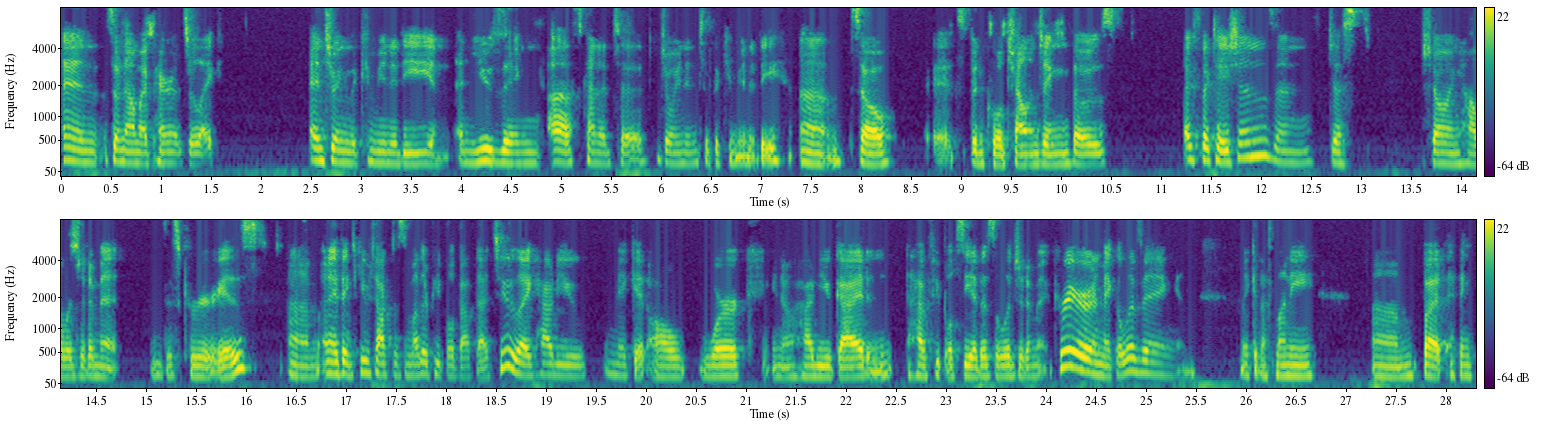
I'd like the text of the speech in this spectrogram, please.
and so now my parents are like, entering the community and, and using us kind of to join into the community. Um, so it's been cool challenging those expectations and just showing how legitimate this career is. Um, and I think you've talked to some other people about that too. Like, how do you make it all work? You know, how do you guide and have people see it as a legitimate career and make a living and make enough money? Um, but I think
